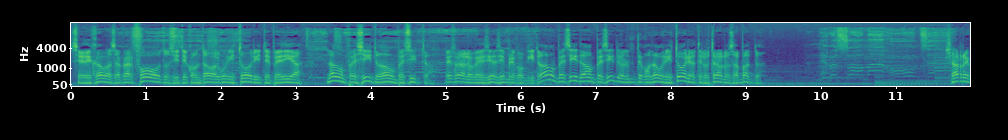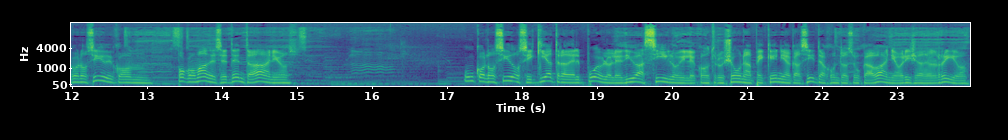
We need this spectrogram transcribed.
se dejaba sacar fotos y te contaba alguna historia y te pedía, dame un pesito, dame un pesito. Eso era lo que decía siempre Coquito, dame un pesito, dame un pesito, y él te contaba una historia, te ilustraba los zapatos. Ya reconocido y con poco más de 70 años, un conocido psiquiatra del pueblo le dio asilo y le construyó una pequeña casita junto a su cabaña a orillas del río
